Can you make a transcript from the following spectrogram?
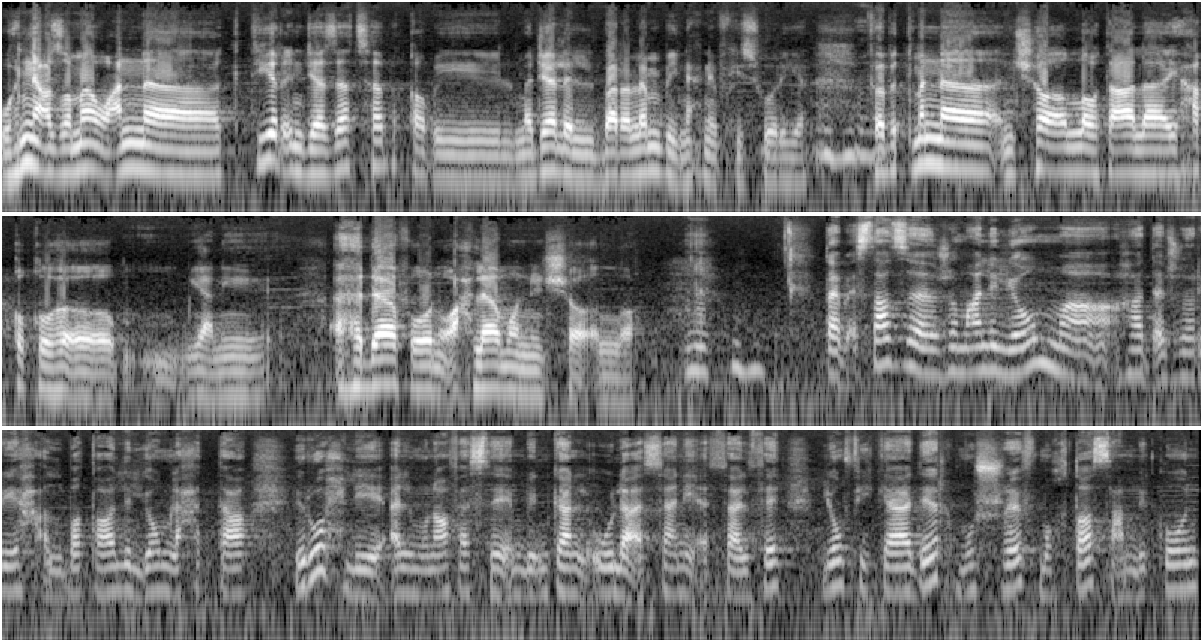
وهن عظماء وعندنا كثير إنجازات سابقة بالمجال البارالمبي نحن في سوريا. فبتمنى إن شاء الله تعالى يحققوا يعني أهدافهم وأحلامهم إن شاء الله. طيب أستاذ جمال اليوم هذا الجريح البطل اليوم لحتى يروح للمنافسة ان كان الأولى الثانية الثالثة. اليوم في كادر مشرف مختص عم بيكون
